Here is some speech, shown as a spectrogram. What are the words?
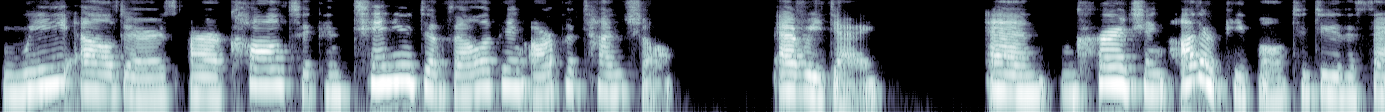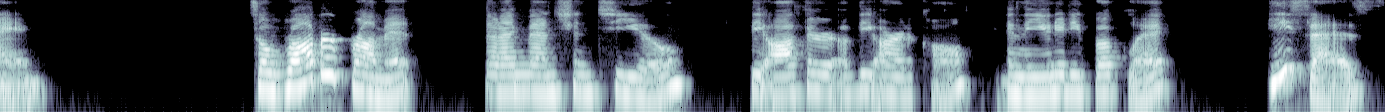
We elders are called to continue developing our potential every day and encouraging other people to do the same. So, Robert Brumet, that I mentioned to you, the author of the article in the Unity booklet, he says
